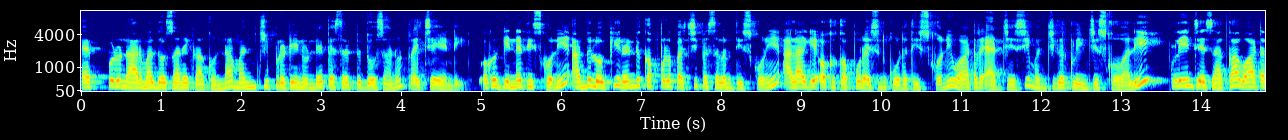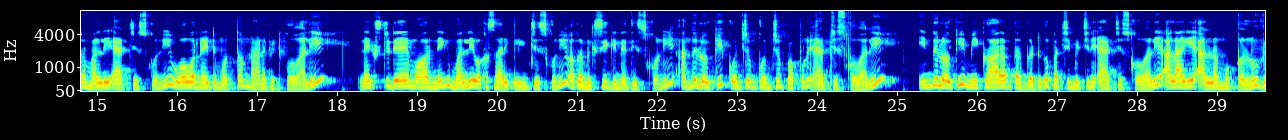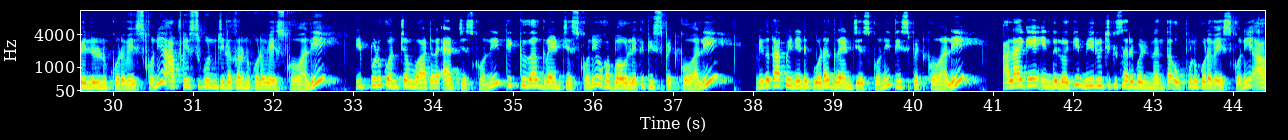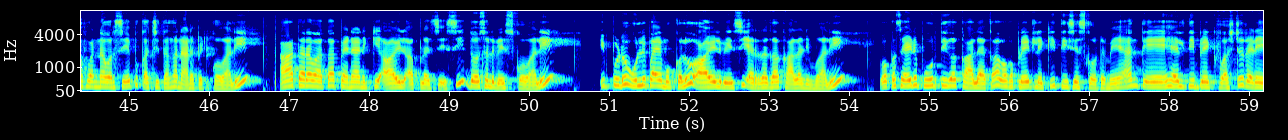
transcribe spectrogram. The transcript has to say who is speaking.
Speaker 1: ఎప్పుడు నార్మల్ దోశనే కాకుండా మంచి ప్రోటీన్ ఉండే పెసరట్టు దోశను ట్రై చేయండి. ఒక గిన్నె తీసుకొని అందులోకి రెండు కప్పుల పచ్చి పెసలను తీసుకొని అలాగే ఒక కప్పు రైస్ను కూడా తీసుకొని వాటర్ యాడ్ చేసి మంచిగా క్లీన్ చేసుకోవాలి. క్లీన్ చేశాక వాటర్ మళ్ళీ యాడ్ చేసుకొని ఓవర్ నైట్ మొత్తం నానబెట్టుకోవాలి. నెక్స్ట్ డే మార్నింగ్ మళ్ళీ ఒకసారి క్లీన్ చేసుకొని ఒక మిక్సీ గిన్నె తీసుకొని అందులోకి కొంచెం కొంచెం పప్పును యాడ్ చేసుకోవాలి. ఇందులోకి మీ కారం తగ్గట్టుగా పచ్చిమిర్చిని యాడ్ చేసుకోవాలి. అలాగే అల్లం ముక్కలను వెల్లుల్లిని కూడా వేసుకొని హాఫ్ టీ స్పూన్ జీలకర్రను కూడా వేసుకోవాలి. ఇప్పుడు కొంచెం వాటర్ యాడ్ చేసుకొని థిక్గా గ్రైండ్ చేసుకొని ఒక బౌల్లోకి తీసి పెట్టుకోవాలి. మిగతా పిండిని కూడా గ్రైండ్ చేసుకొని తీసి పెట్టుకోవాలి. అలాగే ఇందులోకి మీ రుచికి సరిపడినంత ఉప్పును కూడా వేసుకొని హాఫ్ అన్ అవర్ సేపు ఖచ్చితంగా నానబెట్టుకోవాలి. ఆ తర్వాత పెనానికి ఆయిల్ అప్లై చేసి దోశలు వేసుకోవాలి. ఇప్పుడు ఉల్లిపాయ ముక్కలు ఆయిల్ వేసి ఎర్రగా కాలనివ్వాలి. ఒక సైడ్ పూర్తిగా కాలాక ఒక ప్లేట్లోకి తీసేసుకోవటమే అంతే హెల్తీ బ్రేక్ఫాస్ట్ రెడీ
